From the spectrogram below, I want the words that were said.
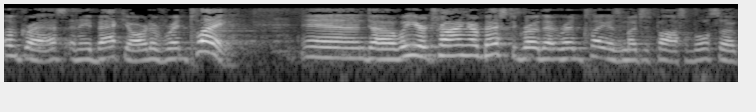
of grass and a backyard of red clay. And uh, we are trying our best to grow that red clay as much as possible. So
